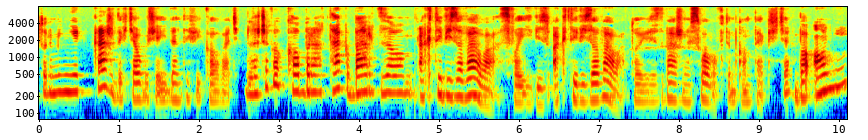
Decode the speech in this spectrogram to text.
którymi nie każdy chciałby się identyfikować? Dlaczego Kobra tak bardzo aktywizowała swoich widzów? Aktywizowała, to jest ważne słowo w tym kontekście, bo oni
